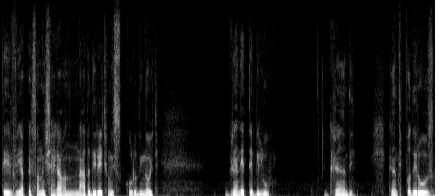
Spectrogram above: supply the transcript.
TV, a pessoa não enxergava nada direito no escuro de noite. Grande ET Bilu. Grande, gigante poderoso.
